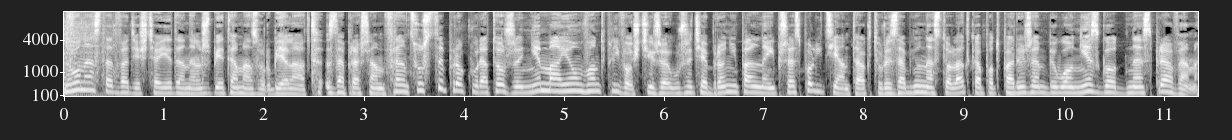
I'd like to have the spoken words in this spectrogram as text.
12.21 Elżbieta Mazur-Bielat. Zapraszam. Francuscy prokuratorzy nie mają wątpliwości, że użycie broni palnej przez policjanta, który zabił nastolatka pod Paryżem było niezgodne z prawem.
